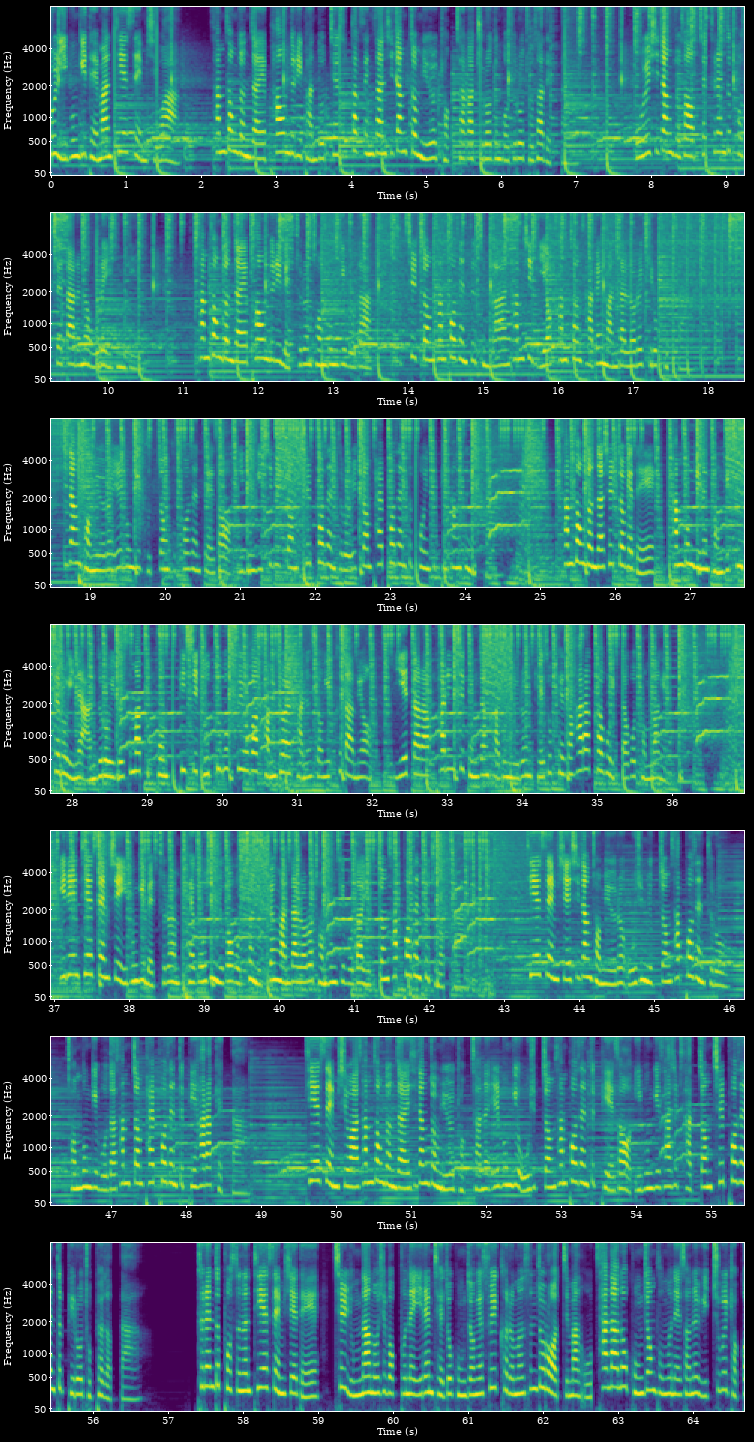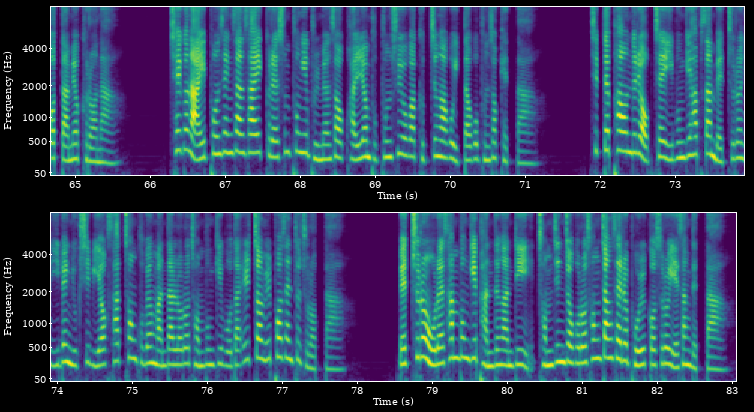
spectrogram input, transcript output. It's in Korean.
올 2분기 대만 TSMC와 삼성전자의 파운드리 반도체 수탁 생산 시장점유율 격차가 줄어든 것으로 조사됐다. 5일 시장 조사 업체 트렌드포스에 따르면 올해 2분기 삼성전자의 파운드리 매출은 전분기보다 17.3% 증가한 32억 3,400만 달러를 기록했다. 시장 점유율은 1분기 9.9%에서 2분기 11.7%로 1.8%포인트 피 상승했다. 삼성전자 실적에 대해 3분기는 경기 침체로 인해 안드로이드 스마트폰, PC, 노트북 수요가 감소할 가능성이 크다며 이에 따라 8인치 공장 가동률은 계속해서 하락하고 있다고 전망했다. 1인 TSMC의 2분기 매출은 156억 5,600만 달러로 전분기보다 6.4% 줄었다. TSMC의 시장 점유율은 56.4%로 전분기보다 3.8%피 하락했다. TSMC와 삼성전자의 시장 점유율 격차는 1분기 50.3%피에서 2분기 44.7%피로 좁혀졌다. 트렌드포스는 TSMC에 대해 7, 6나노 10억 분의 1M 제조 공정의 수익 흐름은 순조로웠지만 5, 4나노 공정 부문에서는 위축을 겪었다며 그러나 최근 아이폰 생산 사이클에 순풍이 불면서 관련 부품 수요가 급증하고 있다고 분석했다. 10대 파운드리 업체 2분기 합산 매출은 262억 4,900만 달러로 전분기보다 1.1% 줄었다. 매출은 올해 3분기 반등한 뒤 점진적으로 성장세를 보일 것으로 예상됐다.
